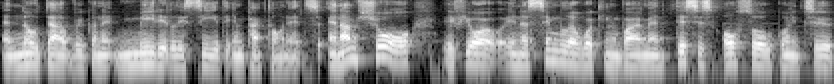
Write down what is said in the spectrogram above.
and no doubt we're going to immediately see the impact on it. And i'm sure if you're in a similar working environment this is also going to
